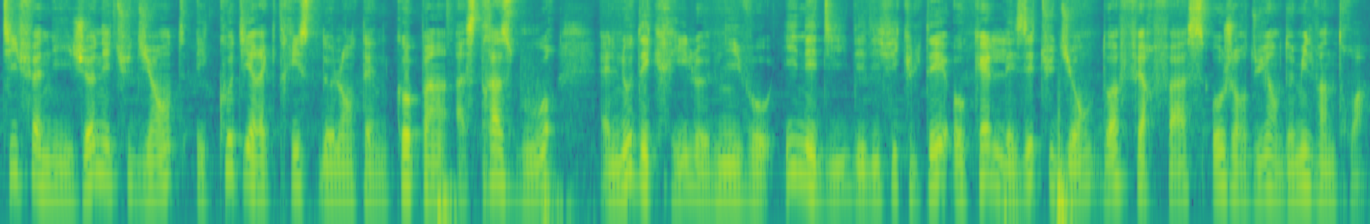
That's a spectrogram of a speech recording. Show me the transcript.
Tiffany, jeune étudiante et co-directrice de l'antenne Copain à Strasbourg, elle nous décrit le niveau inédit des difficultés auxquelles les étudiants doivent faire face aujourd'hui en 2023.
